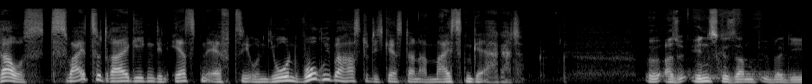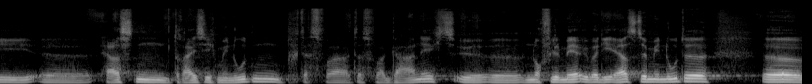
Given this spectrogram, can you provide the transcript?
raus. 2 zu 3 gegen den ersten FC Union. Worüber hast du dich gestern am meisten geärgert? Äh, Also insgesamt über die äh, ersten 30 Minuten, das war, das war gar nichts. Äh, äh, noch viel mehr über die erste Minute. Äh,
